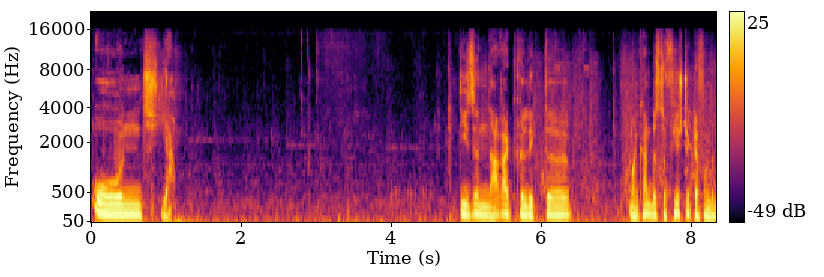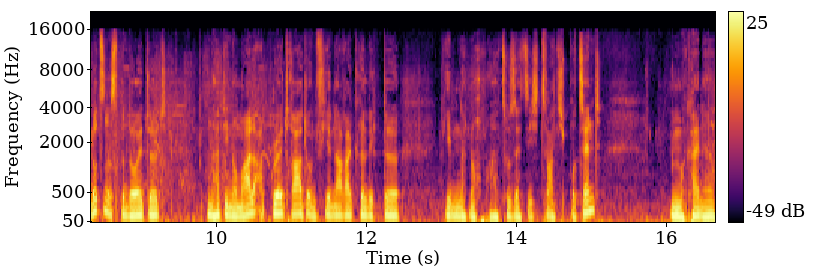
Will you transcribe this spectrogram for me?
Und ja. Diese Narak-Relikte, man kann bis zu vier Stück davon benutzen. Das bedeutet, man hat die normale Upgrade-Rate und vier Narak-Relikte geben dann nochmal zusätzlich 20%. Wenn man keine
